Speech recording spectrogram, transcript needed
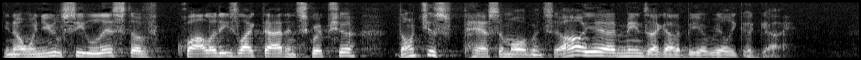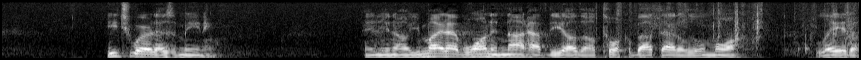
You know, when you see list of qualities like that in Scripture, don't just pass them over and say, oh, yeah, it means I got to be a really good guy. Each word has a meaning. And you know, you might have one and not have the other. I'll talk about that a little more later.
